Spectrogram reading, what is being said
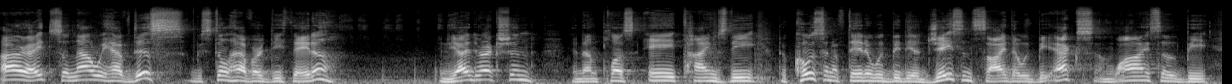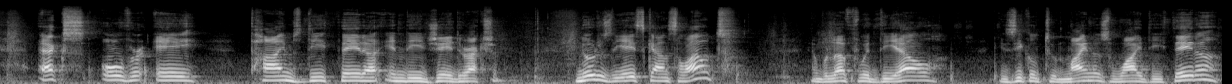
All right, so now we have this. We still have our d theta in the i direction, and then plus a times d. The cosine of theta would be the adjacent side. That would be x and y, so it would be x over a times d theta in the j direction. Notice the a's cancel out, and we're left with dl is equal to minus y d theta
